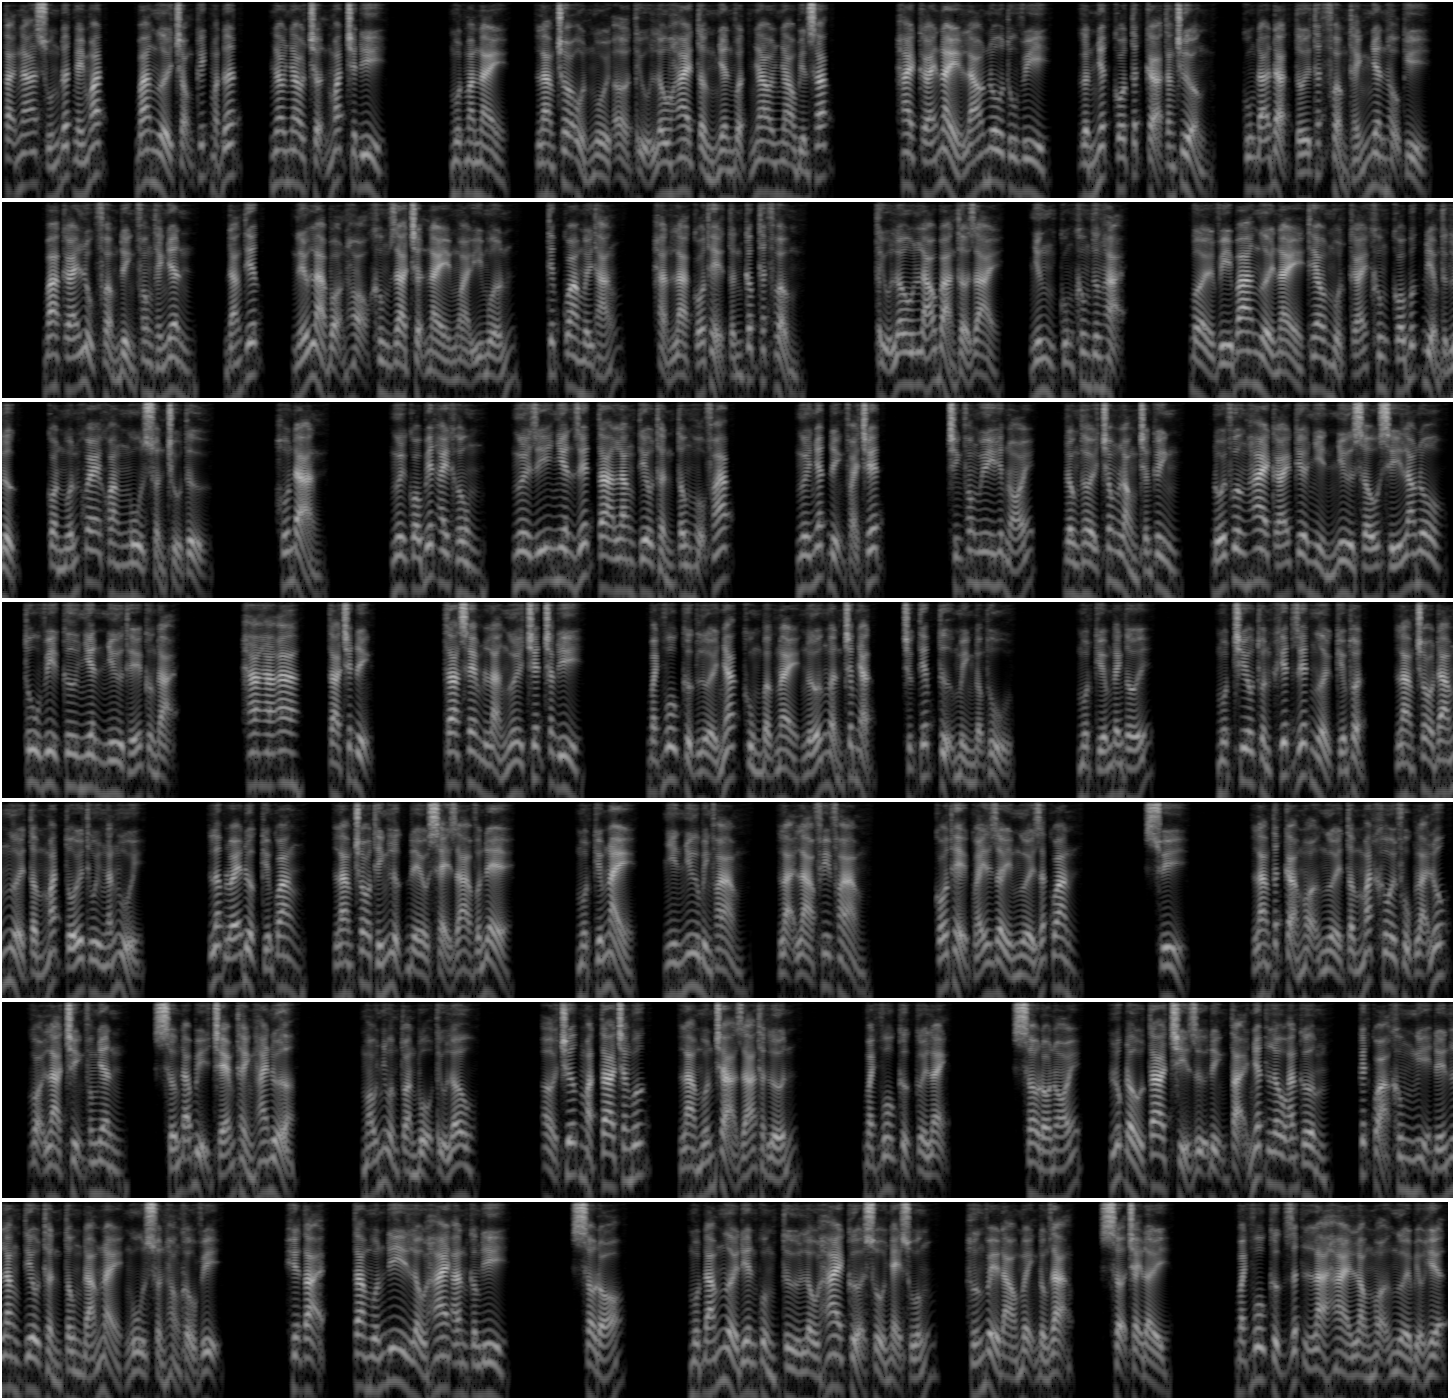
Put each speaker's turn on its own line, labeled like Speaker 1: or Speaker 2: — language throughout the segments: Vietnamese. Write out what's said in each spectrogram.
Speaker 1: Tại ngã xuống đất ngáy mắt, ba người trọng kích mặt đất, nhao nhao trợn mắt chết đi. Một màn này, làm cho ổn ngồi ở tiểu lâu hai tầng nhân vật nhao nhao biến sắc. Hai cái này lão nô tu vi, gần nhất có tất cả tăng trưởng, cũng đã đạt tới thất phẩm thánh nhân hậu kỳ. Ba cái lục phẩm đỉnh phong thánh nhân, đáng tiếc, nếu là bọn họ không ra trận này ngoài ý muốn, tiếp qua mấy tháng, hẳn là có thể tấn cấp thất phẩm. Tiểu lâu lão bản thở dài, nhưng cũng không thương hại. Bởi vì ba người này theo một cái không có bức điểm thực lực, còn muốn khoe khoang ngu xuẩn chủ tử. Hỗn đàn Ngươi có biết hay không, ngươi dĩ nhiên giết ta lăng tiêu thần tông hộ pháp. Ngươi nhất định phải chết. Trịnh Phong uy hiếp nói, đồng thời trong lòng chấn kinh, đối phương hai cái kia nhìn như xấu xí lao nô, tu vi cư nhiên như thế cường đại. Ha ha ha, ta chết định. Ta xem là ngươi chết chắc đi. Bạch vô cực lười nhác cùng bậc này ngớ ngẩn chấp nhận, trực tiếp tự mình động thủ. Một kiếm đánh tới. Một chiêu thuần khiết giết người kiếm thuật, làm cho đám người tầm mắt tối thui ngắn ngủi. Lấp lóe được kiếm quang, làm cho thính lực đều xảy ra vấn đề. Một kiếm này, nhìn như bình phàm, lại là phi phàm. Có thể quấy rầy người giác quan. Suy. Làm tất cả mọi người tầm mắt khôi phục lại lúc, gọi là trịnh phong nhân, sớm đã bị chém thành hai nửa. Máu nhuộm toàn bộ tiểu lâu. Ở trước mặt ta trăng bước, là muốn trả giá thật lớn. Bạch vô cực cười lạnh. Sau đó nói, lúc đầu ta chỉ dự định tại nhất lâu ăn cơm, kết quả không nghĩ đến lăng tiêu thần tông đám này ngu xuẩn hỏng khẩu vị. Hiện tại, ta muốn đi lầu hai ăn cơm đi. Sau đó, một đám người điên cuồng từ lầu hai cửa sổ nhảy xuống, hướng về đào mệnh đồng dạng, sợ chạy đầy. Bạch vô cực rất là hài lòng mọi người biểu hiện.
